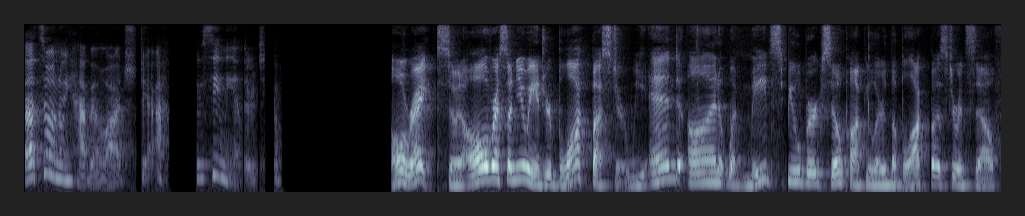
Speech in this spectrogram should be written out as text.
That's the one we haven't watched. Yeah, we've seen the other two. All right, so it all rests on you, Andrew. Blockbuster. We end on what made Spielberg so popular, the blockbuster itself.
